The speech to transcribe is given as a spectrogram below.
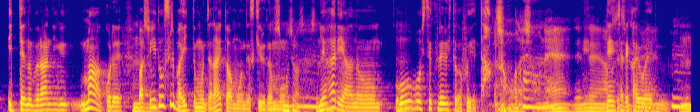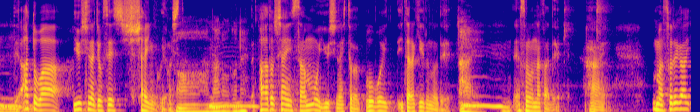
ー一定のブランディングまあこれ場所移動すればいいってもんじゃないとは思うんですけれども、やはりあの応募してくれる人が増えた、そうでしょうね。全然電車で通える、であとは優秀な女性社員が増えました。あなるほどね。パート社員さんも優秀な人が応募いただけるので、はい、その中ではい。まあそれがや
